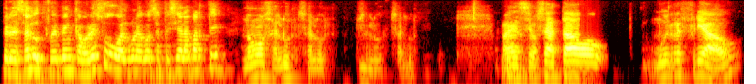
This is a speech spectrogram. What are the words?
¿Pero de salud? ¿Fue penca por eso o alguna cosa especial aparte? No, salud, salud, salud, salud. Más encima, o sea, he estado muy resfriado.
